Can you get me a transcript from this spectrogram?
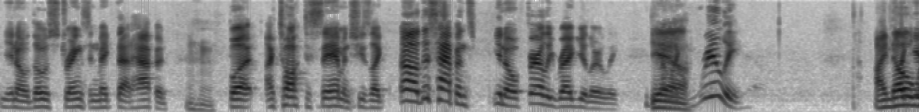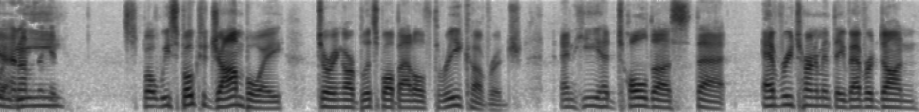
you know those strings and make that happen. But I talked to Sam and she's like, "Oh, this happens, you know, fairly regularly." Yeah. I'm like, "Really?" I know Like, yeah, when and I'm we thinking- spoke, we spoke to Jomboy during our Blitzball Battle three coverage, and he had told us that every tournament they've ever done,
